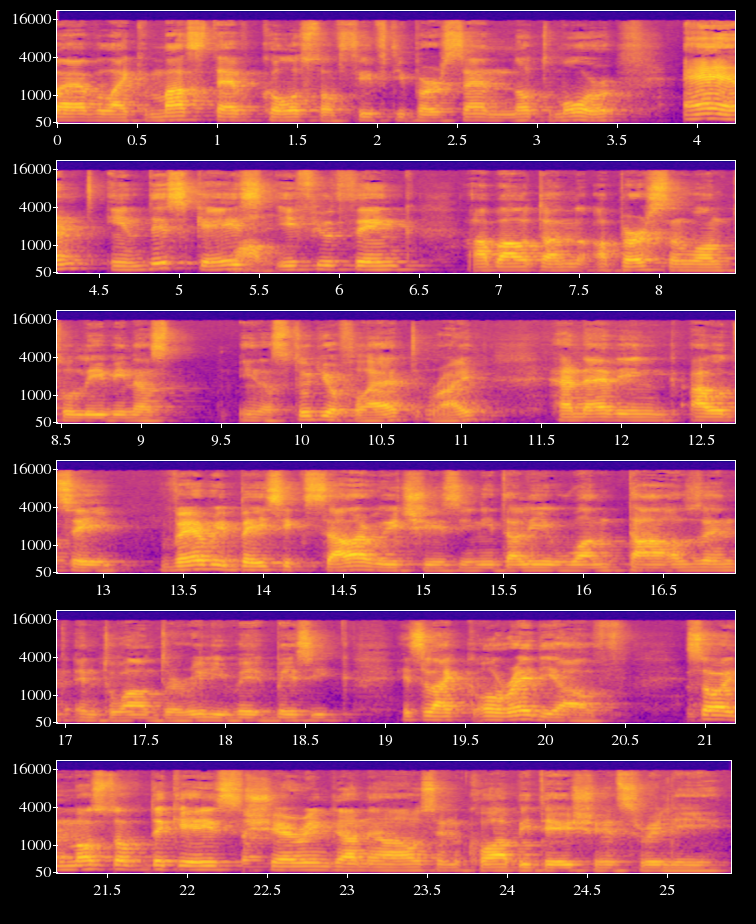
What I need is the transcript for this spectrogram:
have like must-have cost of fifty percent, not more. And in this case, Wow. if you think about an, a person want to live in a in a studio flat, right, and having, I would say, very basic salary, which is in Italy one thousand and two hundred, really ba- basic. It's like already half. So in most of the case, sharing an house and cohabitation is really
